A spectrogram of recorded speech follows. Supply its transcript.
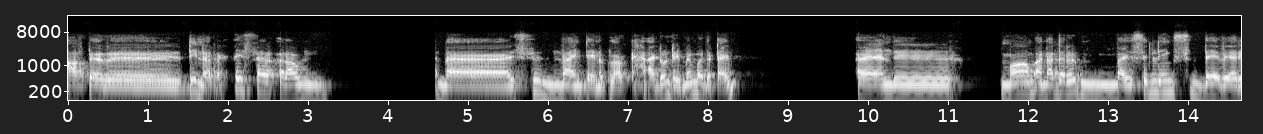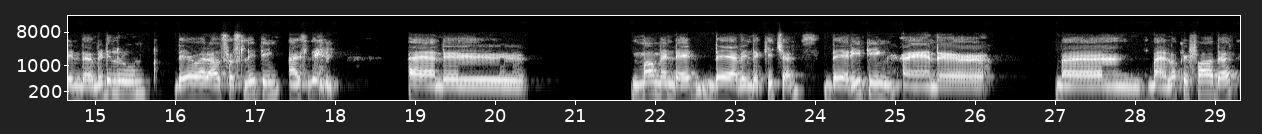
after uh, dinner. It's uh, around uh, it's 9, 10 o'clock. I don't remember the time. And uh, mom and other, my siblings, they were in the middle room. They were also sleeping nicely. and uh, mom and dad, they are in the kitchens. They are eating and uh, my, my Lokik father,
